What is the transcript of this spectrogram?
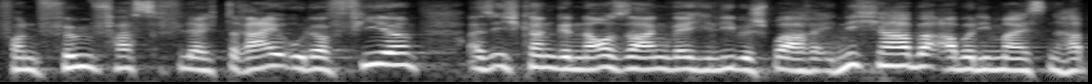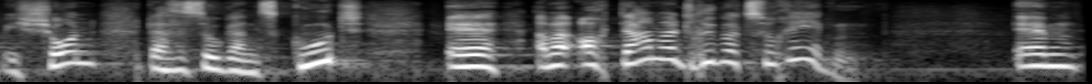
von fünf hast du vielleicht drei oder vier. Also ich kann genau sagen, welche Liebessprache ich nicht habe, aber die meisten habe ich schon. Das ist so ganz gut. Äh, aber auch da mal drüber zu reden. Ähm,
